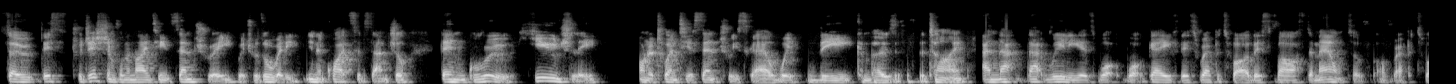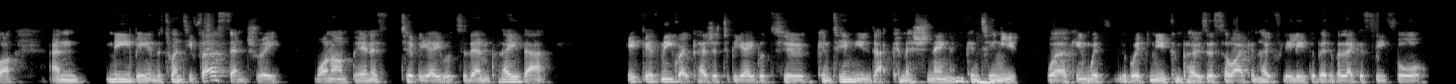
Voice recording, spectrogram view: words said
So this tradition from the 19th century, which was already you know quite substantial, then grew hugely on a 20th century scale with the composers of the time. And that, that really is what, what gave this repertoire this vast amount of, of repertoire. And me being the 21st century one arm pianist to be able to then play that, it gives me great pleasure to be able to continue that commissioning and continue working with, with new composers so I can hopefully leave a bit of a legacy for,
